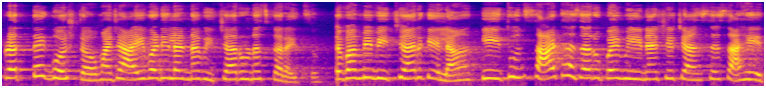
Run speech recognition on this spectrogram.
प्रत्येक गोष्ट माझ्या आई वडिलांना विचारूनच करायचं. तेव्हा मी विचार केला की इथून साठ हजार रुपये मिळण्याचे चान्सेस आहेत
